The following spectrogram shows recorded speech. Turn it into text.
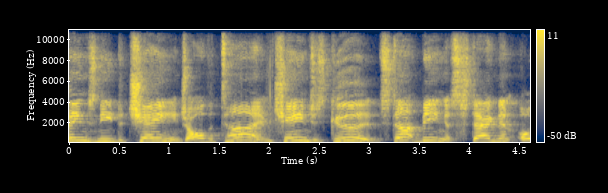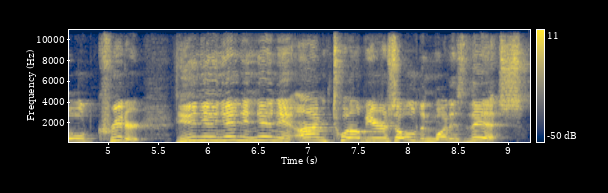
Things need to change all the time. Change is good. Stop being a stagnant old critter. I'm 12 years old and what is this?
